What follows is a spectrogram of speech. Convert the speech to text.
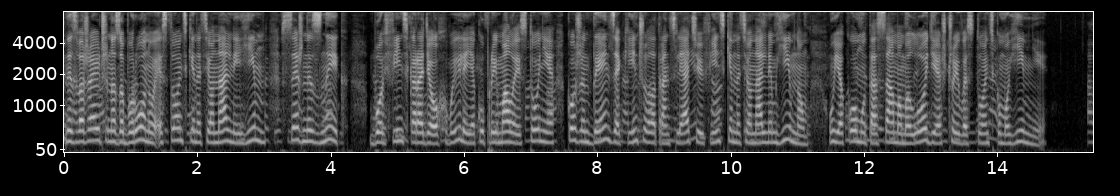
Незважаючи на заборону, естонський національний гімн все ж не зник. Бо фінська радіохвиля, яку приймала Естонія, кожен день закінчувала трансляцію фінським національним гімном, у якому та сама мелодія, що й в естонському гімні. В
